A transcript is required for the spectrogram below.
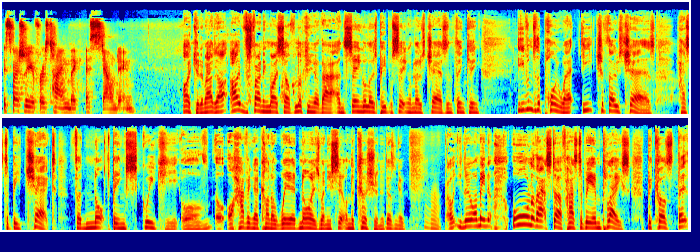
especially your first time, like astounding. I can imagine. I, I was finding myself looking at that and seeing all those people sitting on those chairs and thinking, even to the point where each of those chairs has to be checked for not being squeaky or or having a kind of weird noise when you sit on the cushion. It doesn't go, you know. I mean, all of that stuff has to be in place because that,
